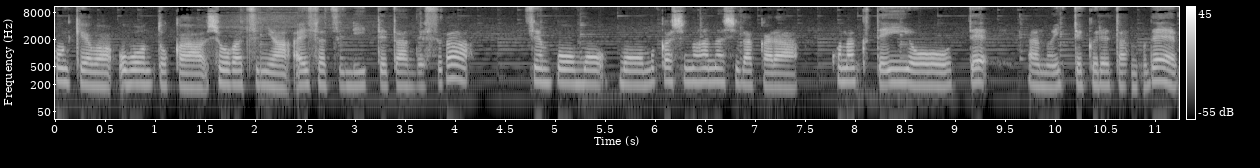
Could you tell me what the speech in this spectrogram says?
本家はお盆とか正月には挨拶に行ってたんですが、先方ももう昔の話だから来なくていいよってあの言ってくれたので、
